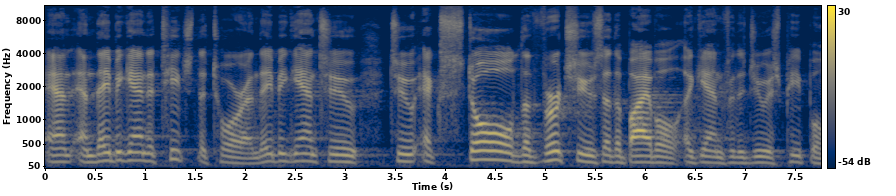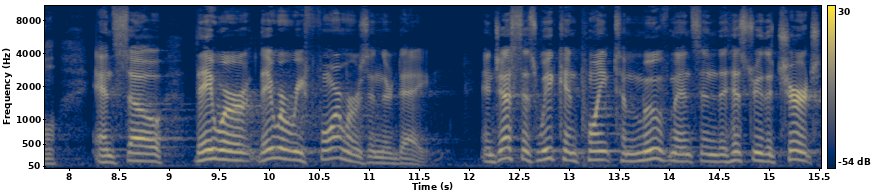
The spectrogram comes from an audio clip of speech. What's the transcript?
And, and they began to teach the Torah, and they began to, to extol the virtues of the Bible again for the Jewish people. And so they were, they were reformers in their day. And just as we can point to movements in the history of the church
